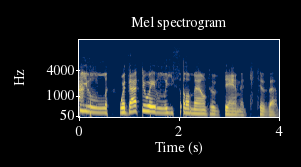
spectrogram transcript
be? Would that do a lethal amount of damage to them?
